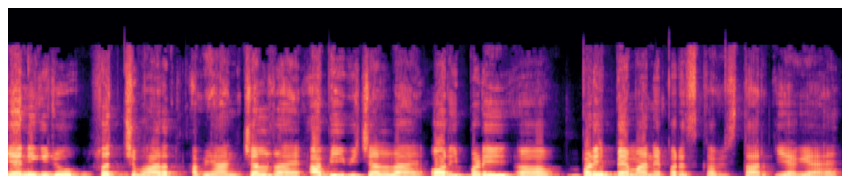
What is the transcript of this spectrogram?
यानी कि जो स्वच्छ भारत अभियान चल रहा है, अभी भी चल रहा है और ये बड़े बड़े पैमाने पर इसका विस्तार किया गया है।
